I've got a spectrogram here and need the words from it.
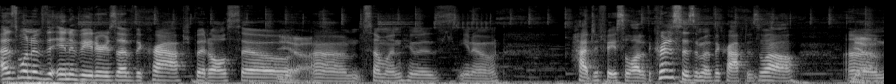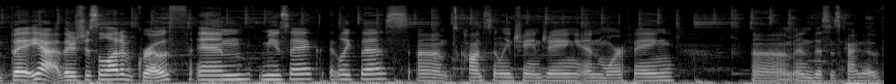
as one of the innovators of the craft, but also Yeah. um, someone who has you know had to face a lot of the criticism of the craft as well. Um, Yeah. But yeah, there's just a lot of growth in music like this. Um, it's constantly changing and morphing, um, and this is kind of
